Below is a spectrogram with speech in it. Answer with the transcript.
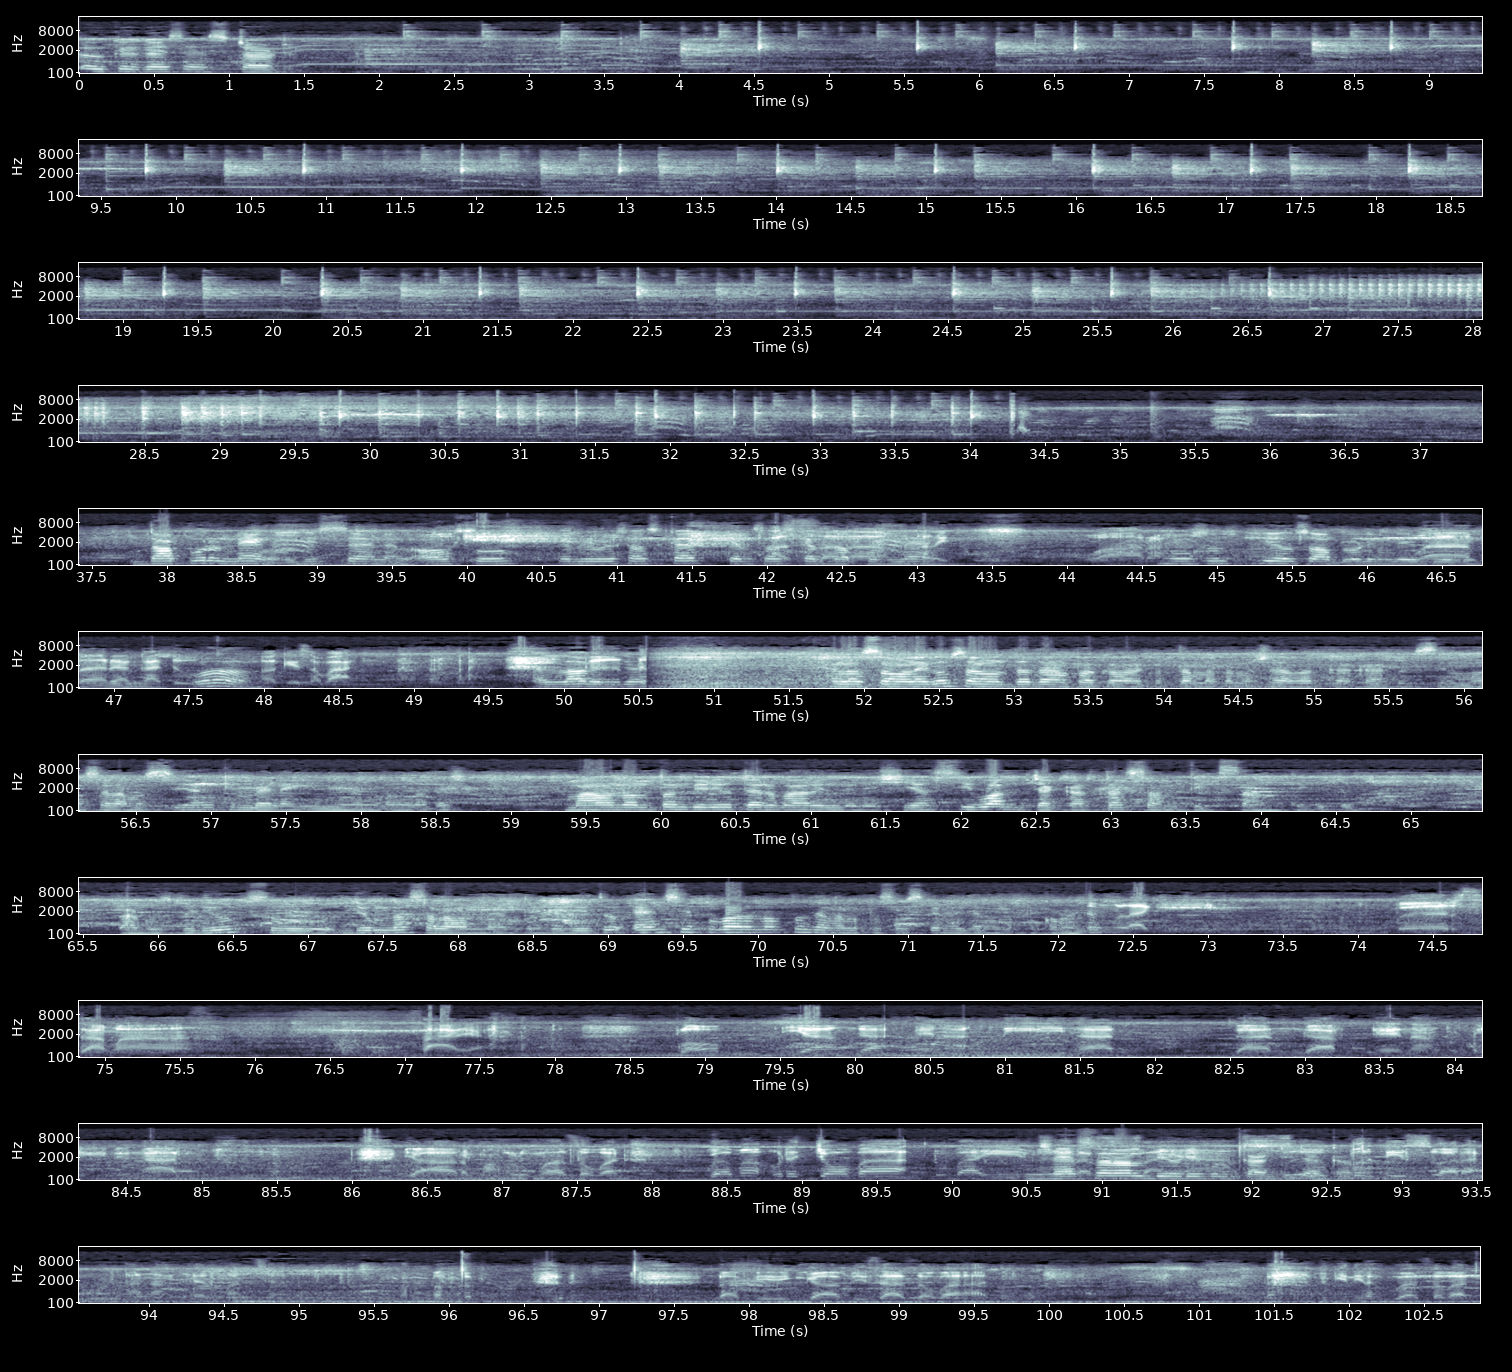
Okay guys, I start. Dapur Neng, this channel. Also, everybody subscribe, can subscribe Dapur Neng. He also, he also uploading the beautiful wabarakatuh. videos. Wow, Oke, sobat. I love it guys. Halo assalamualaikum selamat datang apa kabar teman-teman sahabat kakakku semua selamat siang kembali lagi di Bangladesh mau nonton video terbaru Indonesia siwak Jakarta cantik cantik itu bagus video so jumlah selamat nonton video itu and siapa baru nonton jangan lupa subscribe dan jangan lupa komen Ketemu lagi bersama saya. Vlog yang nggak enak dilihat dan nggak enak didengar. ya maklum lah sobat. Gua mah udah coba suara Natural beautiful country Jakarta. Seperti suara anak Hermansyah. Tapi nggak bisa sobat. Ah, Beginilah gua sobat.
